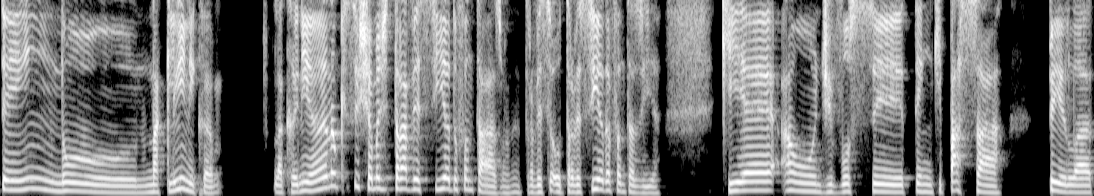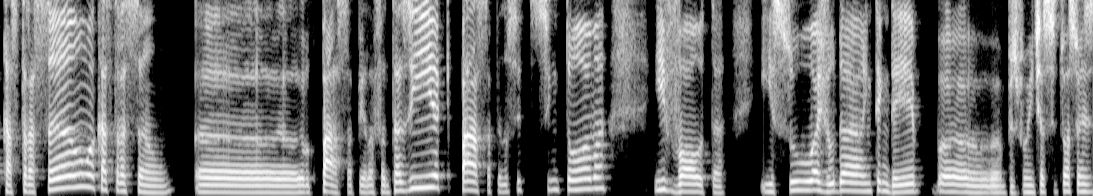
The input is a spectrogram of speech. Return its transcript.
tem no, na clínica lacaniana o que se chama de travessia do fantasma, né? travessia, ou travessia da fantasia, que é aonde você tem que passar pela castração, a castração uh, passa pela fantasia, passa pelo sintoma e volta. Isso ajuda a entender, uh, principalmente, as situações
